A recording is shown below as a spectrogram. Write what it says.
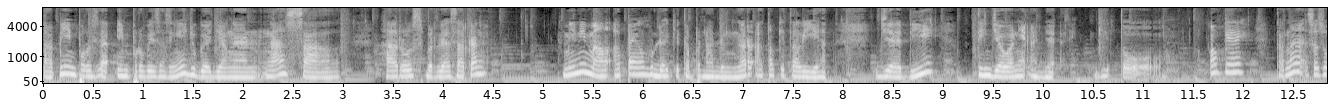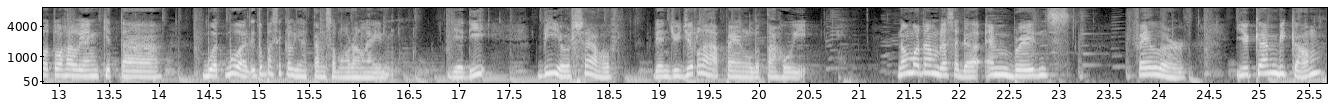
Tapi improvisa improvisasinya juga jangan ngasal. Harus berdasarkan minimal apa yang sudah kita pernah dengar atau kita lihat. Jadi tinjauannya ada gitu. Oke, okay, karena sesuatu hal yang kita buat-buat itu pasti kelihatan sama orang lain. Jadi, be yourself dan jujurlah apa yang lo tahu. Nomor 16 adalah embrace failure. You can become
